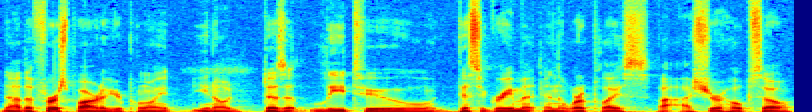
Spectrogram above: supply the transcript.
Now, the first part of your point, you know, does it lead to disagreement in the workplace? I, I sure hope so.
